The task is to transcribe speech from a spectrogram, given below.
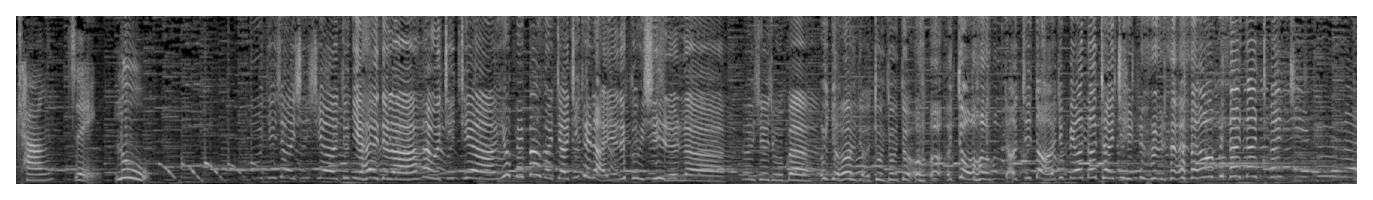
长颈鹿。天上的星星啊，都你害的啦！害我今天啊，又没办法讲今天老爷的故事了啦！那现在怎么办？哎呀哎呀，痛痛痛！痛！早知道就不要当长颈鹿了，我不要当长颈鹿了。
